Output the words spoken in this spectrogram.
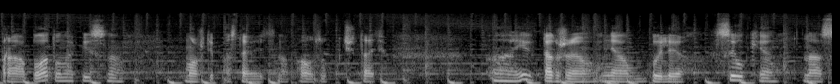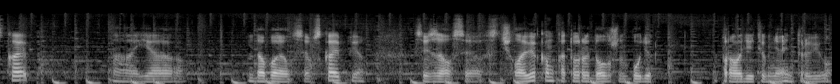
про оплату написано, можете поставить на паузу, почитать. А, и также у меня были ссылки на Skype, я добавился в Skype, связался с человеком, который должен будет проводить у меня интервью.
